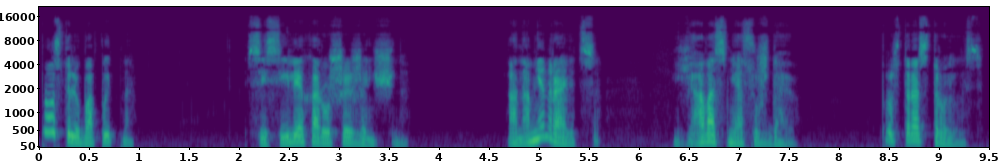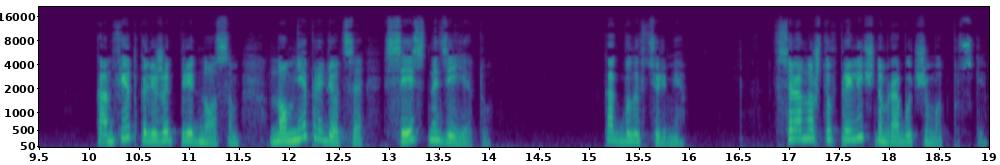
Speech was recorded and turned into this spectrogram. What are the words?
«Просто любопытно». Сесилия хорошая женщина. Она мне нравится. Я вас не осуждаю. Просто расстроилась. Конфетка лежит перед носом, но мне придется сесть на диету. Как было в тюрьме. Все равно, что в приличном рабочем отпуске.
